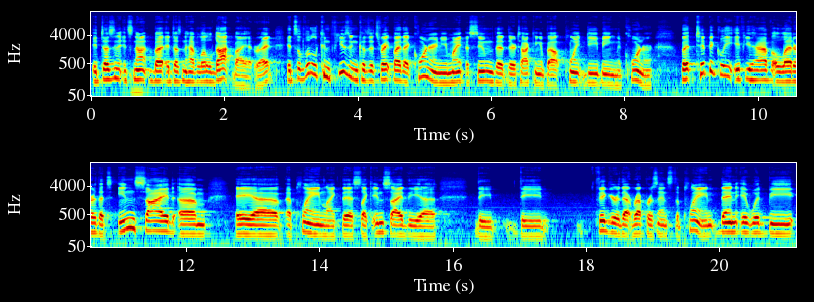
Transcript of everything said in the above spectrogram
It doesn't, it's not, but it doesn't have a little dot by it, right? It's a little confusing because it's right by that corner and you might assume that they're talking about point D being the corner. But typically if you have a letter that's inside um, a, uh, a plane like this, like inside the, uh, the, the figure that represents the plane, then it would be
